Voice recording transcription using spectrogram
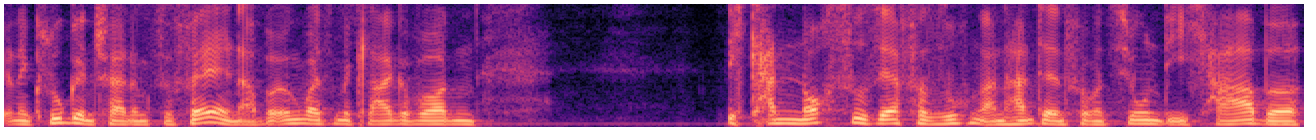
eine kluge Entscheidung zu fällen, aber irgendwann ist mir klar geworden, ich kann noch so sehr versuchen, anhand der Informationen, die ich habe,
